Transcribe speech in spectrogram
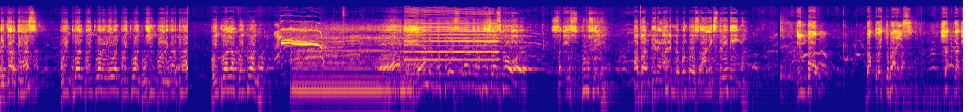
Ricarte has. Point 1, point 1 ang naiwan, point 1. Pushing ball, Ricarte has. Point 1 lang, point 1. At the end of the first quarter official score, sa S12, abante ng 6 na puntos, Alex Trading. Imbok, back to Ed Cabales. Shot clock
